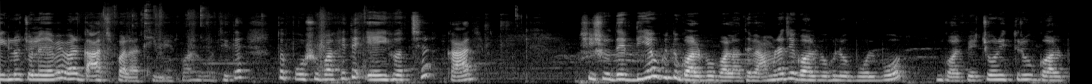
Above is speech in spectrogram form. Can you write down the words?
এগুলো চলে যাবে এবার গাছপালা থিমে পরবর্তীতে। তো পশু পাখিতে এই হচ্ছে কাজ। শিশুদের দিয়েও কিন্তু গল্প বলাতে হবে। আমরা যে গল্পগুলো বলব, গল্পের চরিত্র, গল্প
